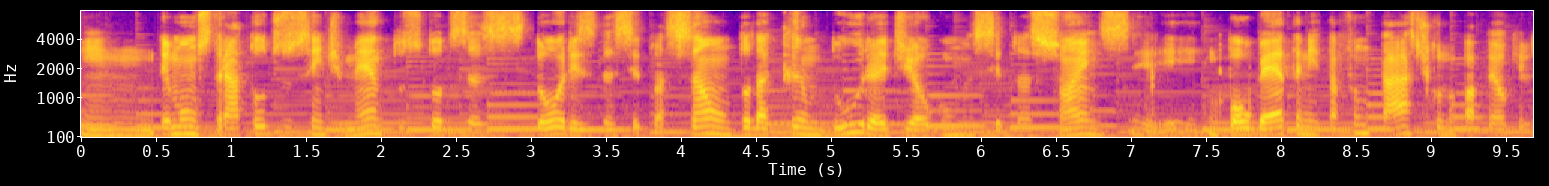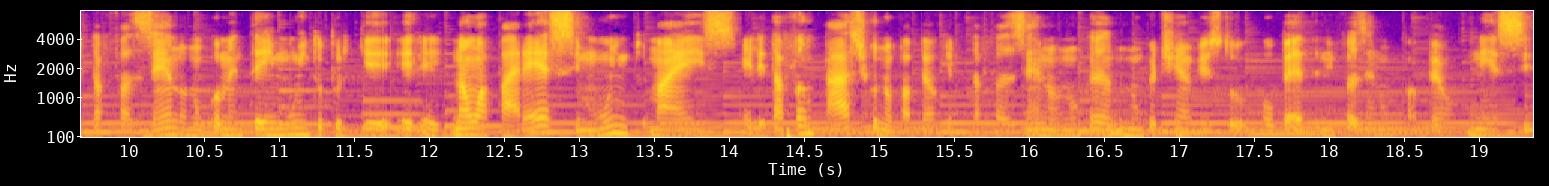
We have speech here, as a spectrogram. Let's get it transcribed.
em demonstrar todos os sentimentos, todas as dores da situação, toda a candura de algumas situações. E, o Paul Bettany tá fantástico no papel que ele tá fazendo. Não comentei muito porque ele não aparece muito, mas ele tá fantástico no papel que ele tá fazendo. nunca, nunca tinha visto o Paul Bettany fazendo um papel nesse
